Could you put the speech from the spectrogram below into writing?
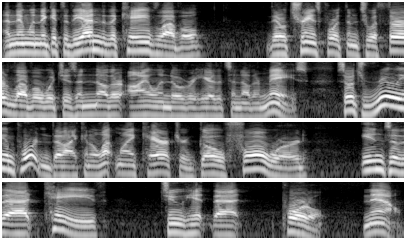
And then when they get to the end of the cave level, they'll transport them to a third level, which is another island over here that's another maze. So it's really important that I can let my character go forward into that cave to hit that portal. Now,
